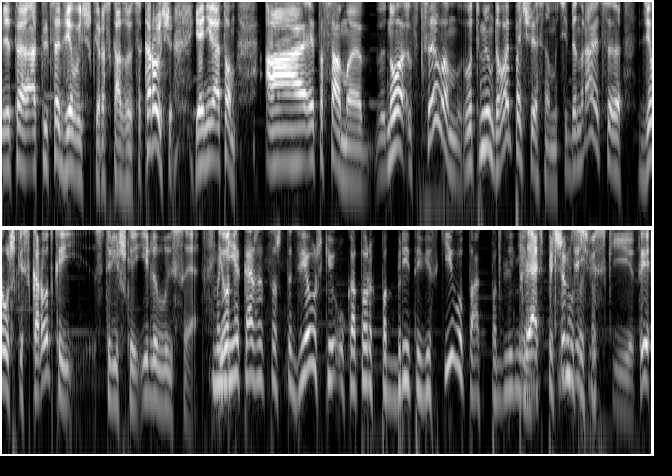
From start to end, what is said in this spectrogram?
Это от лица девочки рассказывается. Короче, я не о том. А это самое, но в целом, вот, Мюн, давай по-честному, тебе нравятся девушки с короткой стрижкой или лысые? И Мне вот, кажется, что девушки, у которых подбриты виски вот так, по длине... блядь, при чем ну, здесь виски? Ты,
